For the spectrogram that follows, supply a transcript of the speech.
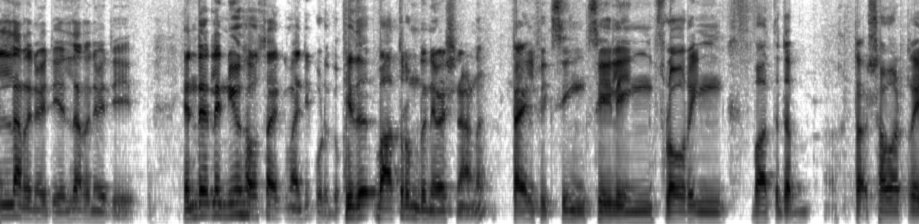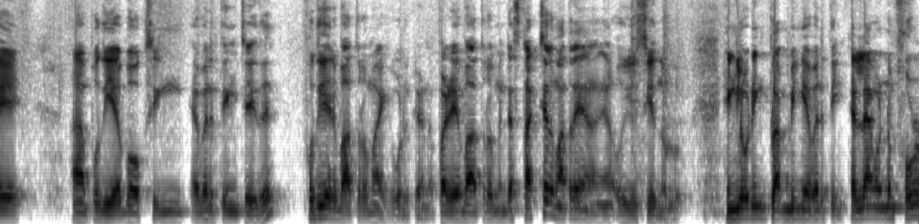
എല്ലാം റിനോവേറ്റ് ചെയ്യും എല്ലാം റിനോവേറ്റ് ചെയ്യും. എന്റെ ന്യൂ ഹൗസ് ആക്കി മാറ്റി കൊടുക്കും. ഇത് ബാത്റൂം റിനോവേഷൻ ആണ് tile fixing ceiling flooring bath tub shower tray പുതിയ ബോക്സിങ് എവറിത്തിങ് ചെയ്ത് പുതിയൊരു ബാത്റൂം ആക്കി കൊടുക്കുകയാണ്. പഴയ ബാത്റൂമിന്റെ സ്ട്രക്ചർ മാത്രമേ ഞാൻ യൂസ് ചെയ്യുന്നുള്ളൂ. ഇൻക്ലൂഡിങ് പ്ലംബിംഗ് എവറിത്തിങ് എല്ലാം കൊണ്ടും ഫുൾ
